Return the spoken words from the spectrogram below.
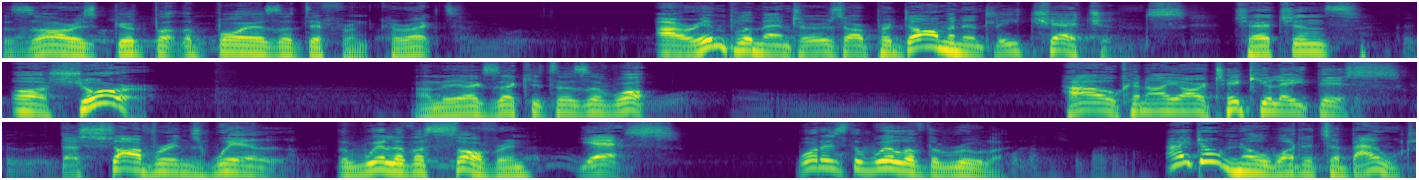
The Tsar is good, but the boyars are different, correct? Our implementers are predominantly Chechens. Chechens? Oh, sure. And the executors of what? How can I articulate this? The sovereign's will. The will of a sovereign? Yes. What is the will of the ruler? I don't know what it's about.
